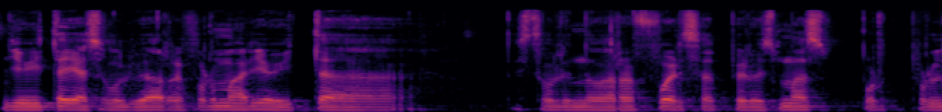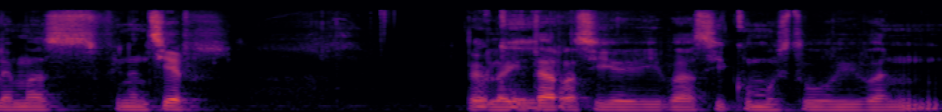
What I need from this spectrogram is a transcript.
y ahorita ya se volvió a reformar y ahorita está volviendo a agarrar fuerza, pero es más por problemas financieros. Pero la guitarra sigue viva así como estuvo viva en-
